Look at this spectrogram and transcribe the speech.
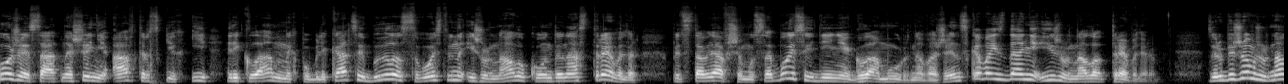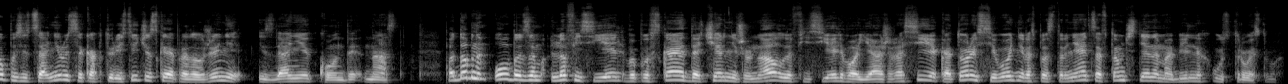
Схожее соотношение авторских и рекламных публикаций было свойственно и журналу Condé Nast Traveler, представлявшему собой соединение гламурного женского издания и журнала Traveler. За рубежом журнал позиционируется как туристическое продолжение издания Condé Nast. Подобным образом L'Officiel выпускает дочерний журнал L'Officiel Voyage Россия, который сегодня распространяется в том числе на мобильных устройствах.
